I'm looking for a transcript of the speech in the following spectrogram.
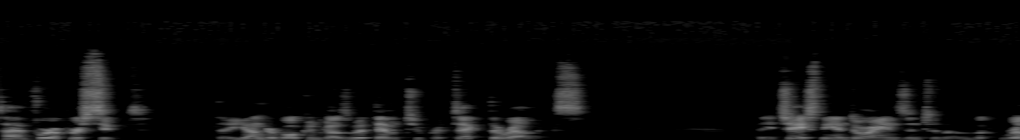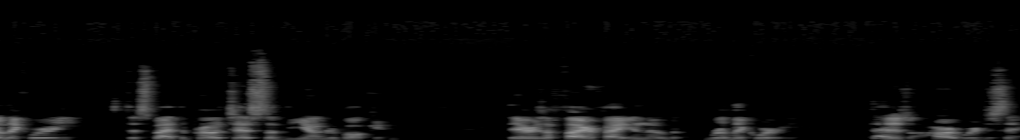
Time for a pursuit. The younger Vulcan goes with them to protect the relics. They chase the Andorians into the reliquary despite the protests of the younger Vulcan. There is a firefight in the reliquary. That is a hard word to say.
